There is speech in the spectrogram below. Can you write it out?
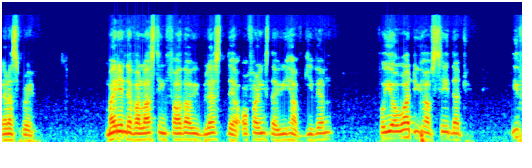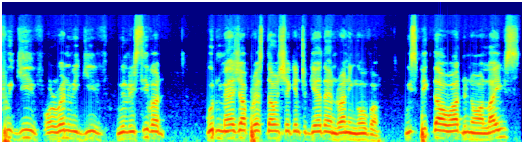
Let us pray. Mighty and everlasting Father, we bless the offerings that we have given. For your word, you have said that if we give or when we give, we'll receive a good measure, pressed down, shaken together, and running over. We speak that word in our lives,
